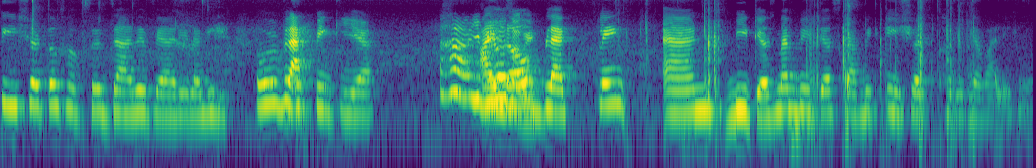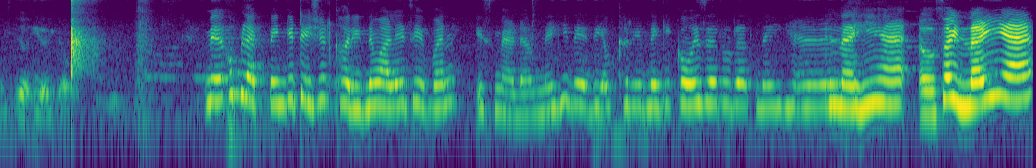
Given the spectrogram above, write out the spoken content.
टी शर्ट तो सबसे ज़्यादा प्यारी लगी। वो भी ब्लैक पिंक की है हाँ, ये I love Blackpink and BTS मैं बीटीएस का भी टी शर्ट खरीदने वाली हूँ। यो यो यो। मेरे को ब्लैक पिंक की टी शर्ट खरीदने वाली थी पर इस मैडम ने ही दे दी। अब खरीदने की कोई ज़रूरत नहीं है। नहीं है। सॉरी नहीं है।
